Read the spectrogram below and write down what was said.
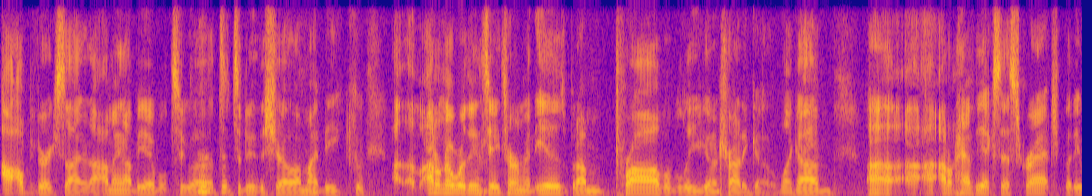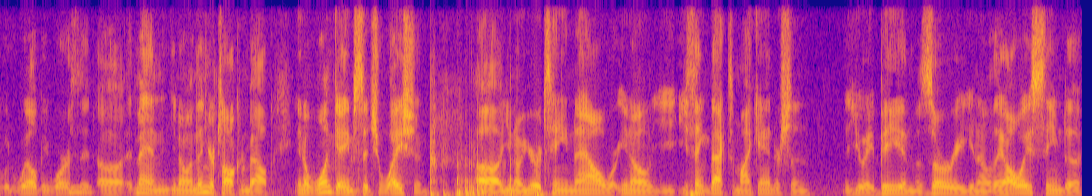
I'll, I'll be very excited. I, may not be able to, uh, to to do the show. I might be. I, I don't know where the NCAA tournament is, but I'm probably going to try to go. Like I'm, uh, I, I don't have the excess scratch, but it would well be worth it. Uh, man, you know, and then you're talking about in a one game situation. Uh, you know, you're a team now where you know you, you think back to Mike Anderson the UAB and Missouri, you know, they always seem to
